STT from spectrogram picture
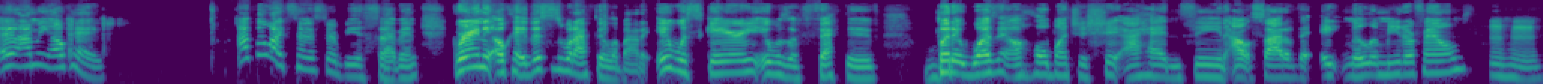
I mean, okay. I feel like Sinister be a seven. Granted, okay, this is what I feel about it. It was scary, it was effective, but it wasn't a whole bunch of shit I hadn't seen outside of the eight millimeter films. Mhm.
